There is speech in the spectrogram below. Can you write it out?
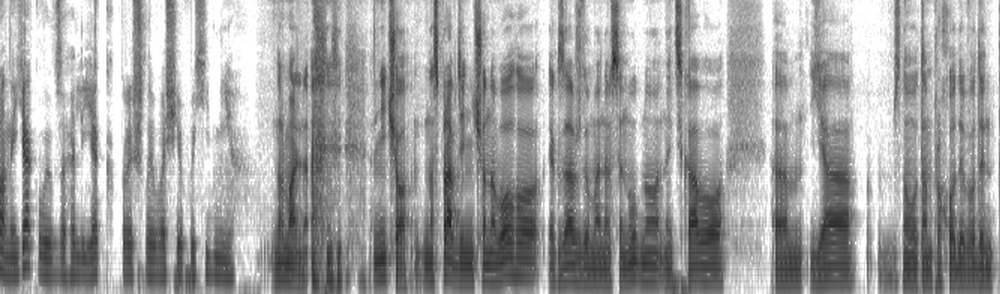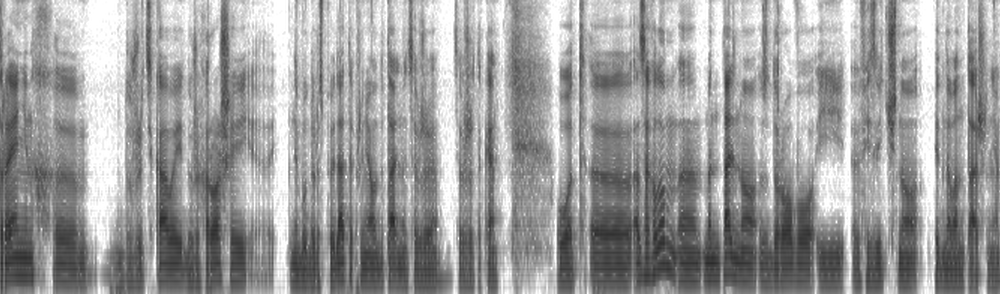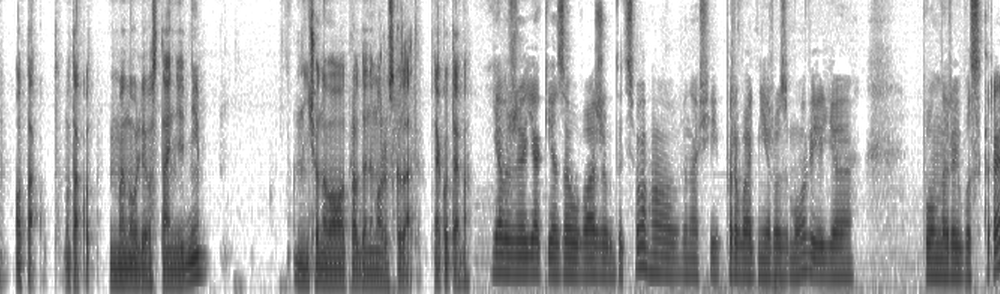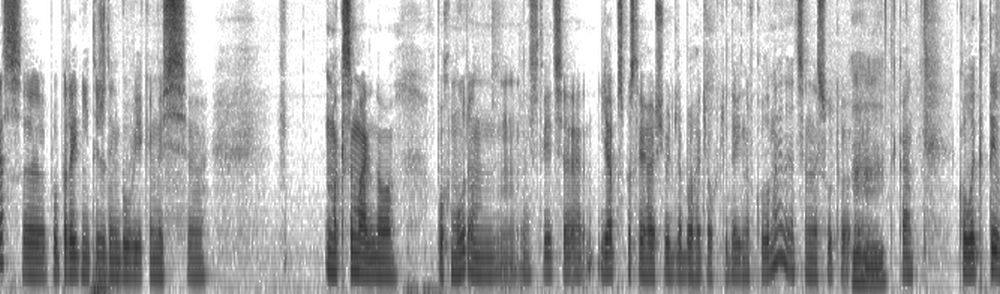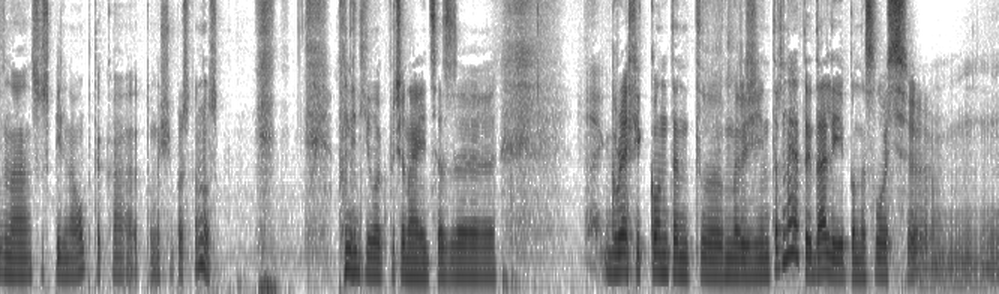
Пане, як ви взагалі як пройшли ваші вихідні? Нормально. Нічого. Насправді нічого нового. Як завжди, у мене все нудно, не цікаво. Ем, я знову там проходив один тренінг, ем, дуже цікавий, дуже хороший. Не буду розповідати про нього детально, це вже це вже таке. От. Е, а загалом е, ментально здорово і фізично під навантаженням. Отак от. Отак от минулі останні дні. Нічого нового, правда, не можу сказати. Як у тебе? Я вже, як я зауважив до цього, в нашій первадній розмові я помер і воскрес. Е, попередній тиждень був якимось максимально похмурим. Мені здається, я б спостерігав, що для багатьох людей навколо мене це не суто mm-hmm. така колективна суспільна оптика, тому що просто ну, понеділок починається з. Графік контент в мережі інтернету, і далі понеслось е,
